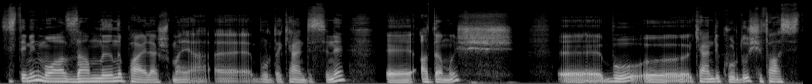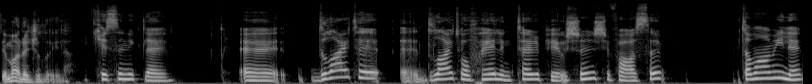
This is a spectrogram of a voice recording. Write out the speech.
sistemin muazzamlığını paylaşmaya e, burada kendisini e, adamış. E, bu e, kendi kurduğu şifa sistemi aracılığıyla. Kesinlikle. Ee, The, Light, e, The Light of Healing Therapy ışığın şifası tamamıyla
